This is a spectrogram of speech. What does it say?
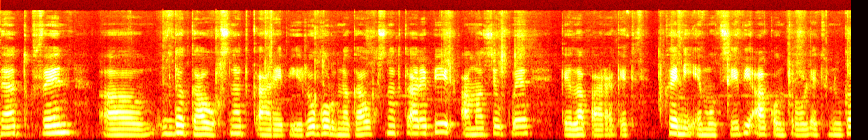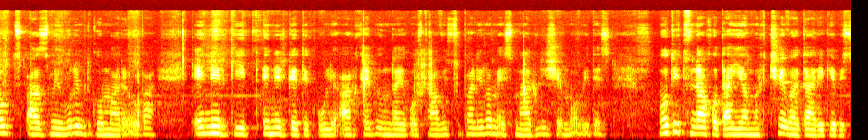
და თქვენ უნდა გაუხსნათ კარები. როგორ უნდა გაუხსნათ კარები? ამაზე უკვე გელაპარაკეთ. თქვენი ემოციები აკონტროლეთ, ნუ გაქვთ სპაზმიური მდგომარეობა. ენერგიით, ენერგეტიკული არხები უნდა იყოს თავისუფალი, რომ ეს მადლი შემოვიდეს. მოდით ვნახოთ აი ამ რჩევა დარიგების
